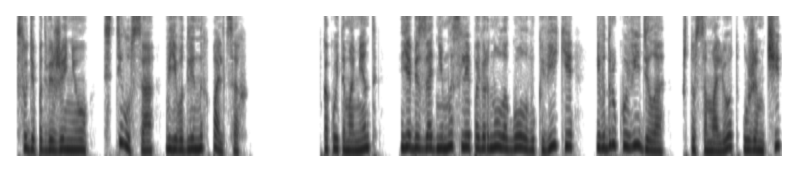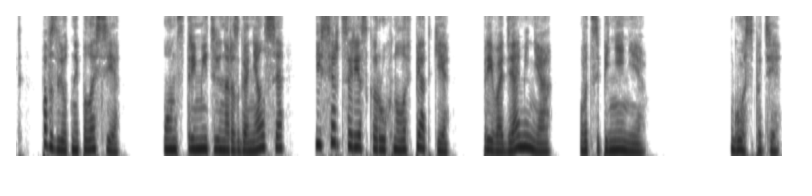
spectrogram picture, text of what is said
судя по движению стилуса в его длинных пальцах. В какой-то момент я без задней мысли повернула голову к Вике и вдруг увидела, что самолет уже мчит по взлетной полосе. Он стремительно разгонялся, и сердце резко рухнуло в пятки, приводя меня в оцепенение. Господи!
